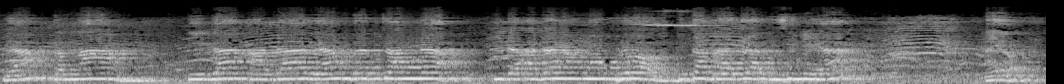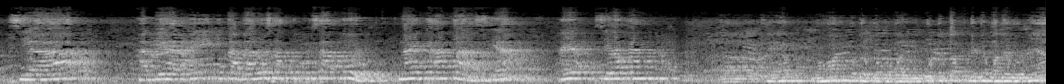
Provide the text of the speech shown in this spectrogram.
Ya, tenang. Tidak ada yang bercanda, tidak ada yang ngobrol. Kita belajar di sini ya. Ayo, siap. Hati-hati, kita baru satu persatu naik ke atas ya. Ayo, silakan. Eh, saya mohon untuk bapak ibu tetap di tempat duduknya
